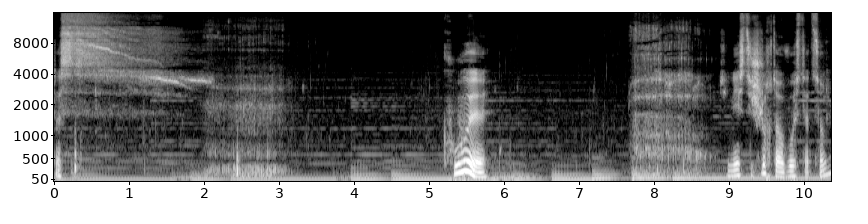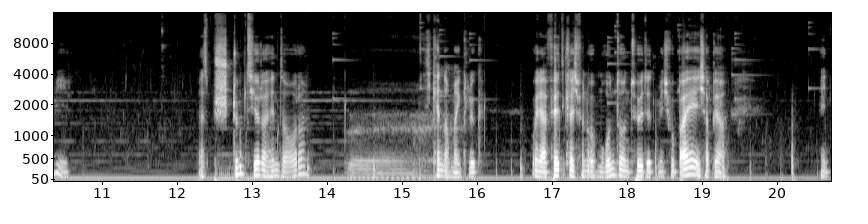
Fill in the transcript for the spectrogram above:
Das... Cool. Die nächste Schlucht, aber wo ist der Zombie? Er ist bestimmt hier dahinter, oder? Ich kenne doch mein Glück. Oh, der fällt gleich von oben runter und tötet mich. Wobei, ich habe ja ein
